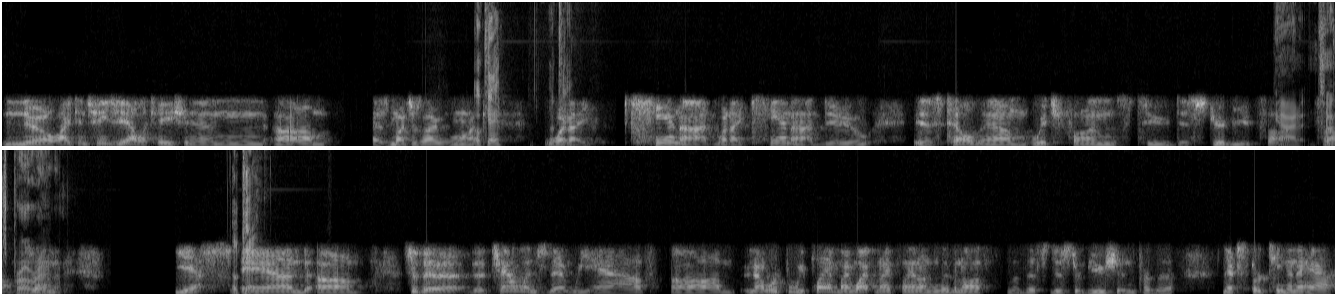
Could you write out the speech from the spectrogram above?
No, I can change the allocation um, as much as I want. Okay. What I cannot, what I cannot do is tell them which funds to distribute funds. Got it. So it's from. pro So- Yes. Okay. And um, so the the challenge that we have um, now we're, we plan my wife and I plan on living off of this distribution for the next 13 and a half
